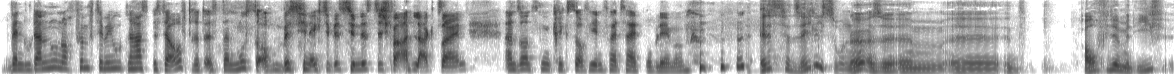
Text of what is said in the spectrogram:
wenn du dann nur noch 15 Minuten hast, bis der Auftritt ist, dann musst du auch ein bisschen exhibitionistisch veranlagt sein. Ansonsten kriegst du auf jeden Fall Zeitprobleme. es ist tatsächlich so, ne? Also ähm, äh, auch wieder mit Eve,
